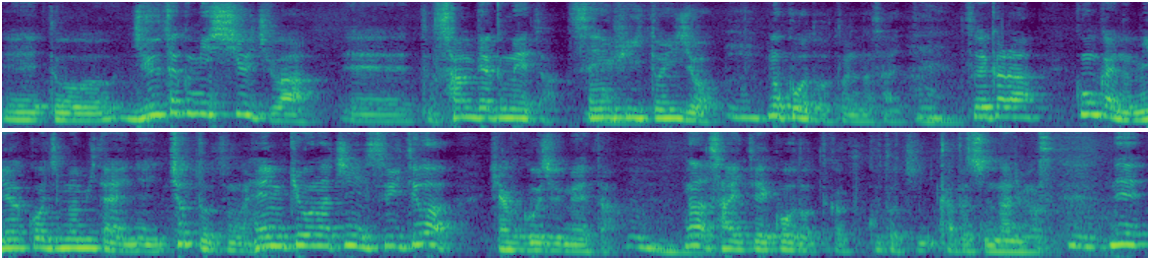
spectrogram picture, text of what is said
えーと、住宅密集地は、えー、と 300m1000 フィート以上の高度を取りなさい、はい、それから今回の宮古島みたいにちょっとその辺境な地については 150m が最低高度って形になります、で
